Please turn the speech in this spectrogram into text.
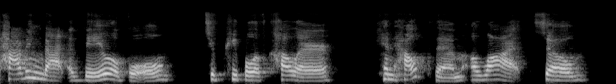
having that available to people of color can help them a lot. So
